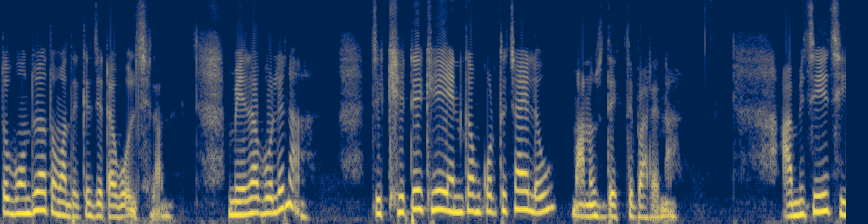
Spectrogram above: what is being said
তো বন্ধুরা, তোমাদেরকে যেটা বলছিলাম, মেয়েরা বলে না যে খেটে খেয়ে ইনকাম করতে চাইলেও মানুষ দেখতে পারে না। আমি চেয়েছি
